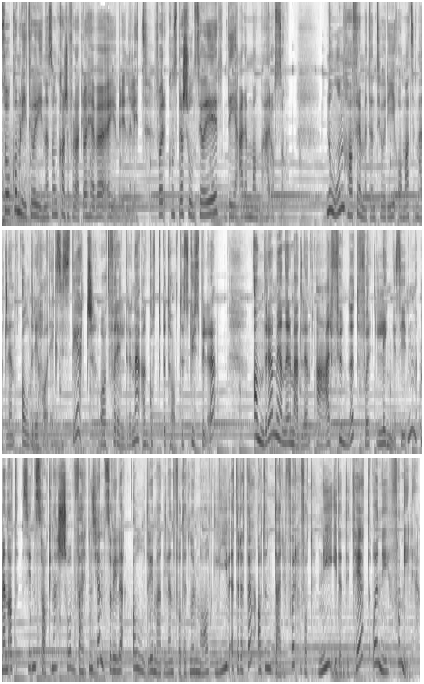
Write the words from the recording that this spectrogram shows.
Så kommer de teoriene som kanskje får deg til å heve øyenbrynene litt. For konspirasjonsteorier, det er det mange her også. Noen har fremmet en teori om at Madeleine aldri har eksistert, og at foreldrene er godt betalte skuespillere. Andre mener Madeleine er funnet for lenge siden, men at siden saken er så verdenskjent, så ville aldri Madeleine fått et normalt liv etter dette, at hun derfor har fått ny identitet og en ny familie.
